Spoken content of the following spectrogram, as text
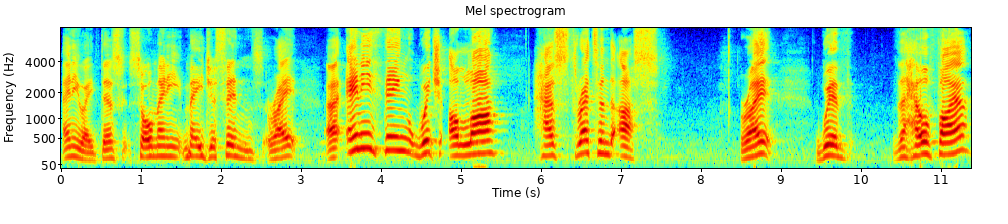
anyway, there's so many major sins, right? Uh, anything which Allah has threatened us, right, with the hellfire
